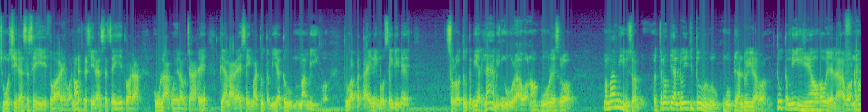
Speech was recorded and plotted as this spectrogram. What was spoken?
ဟိုခြေတန်းဆက်စပ်ရေးသွားတယ်ပေါ့နော်ခြေတန်းဆက်စပ်ရေးသွားတာ6လခွဲလောက်ကြာတယ်ပြန်လာတဲ့အချိန်မှာသူ့သမီးကသူ့ကိုမမတ်မိဘူးပေါ့သူကပတိုင်းနေမုတ်စိတ်တွေနဲ့ဆိုတော့သူ့သမီးကလှမ်းပြီးငိုတာပေါ့နော်ငိုတယ်ဆိုတော့မမတ်မိဘူးဆိုတော့ကျွန်တော်ပြန်တွေးကြည့်သူ့ကိုဟိုပြန်တွေးတာပေါ့သူ့သမီးအရင်ဟုတ်ရဲ့လားပေါ့နော်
